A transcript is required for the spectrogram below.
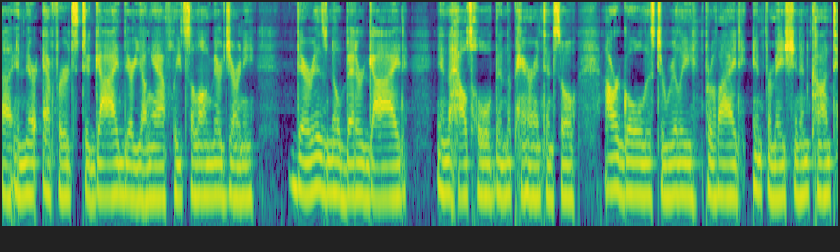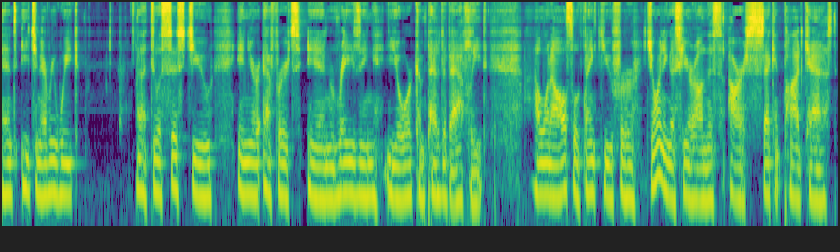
uh, in their efforts to guide their young athletes along their journey. There is no better guide in the household than the parent. And so our goal is to really provide information and content each and every week uh, to assist you in your efforts in raising your competitive athlete. I want to also thank you for joining us here on this, our second podcast.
